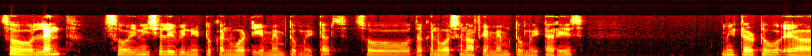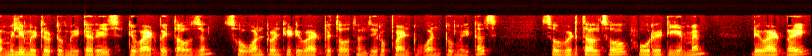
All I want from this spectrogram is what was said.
So length so initially we need to convert mm to meters. So the conversion of mm to meter is meter to uh, millimeter to meter is divided by 1000. So 120 divided by 1000 0.12 meters. So width also 480 mm divided by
